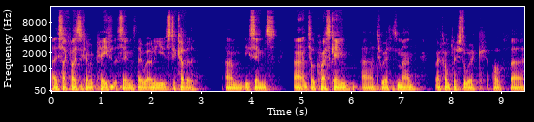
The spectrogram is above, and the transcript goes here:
uh, sacrifices can repay for the sins; they were only used to cover um, these sins uh, until Christ came to earth as a man and accomplish the work of uh,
